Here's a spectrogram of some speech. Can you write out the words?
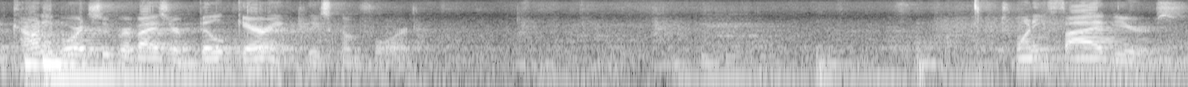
Would County Board Supervisor Bill Gehring please come forward? 25 years.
